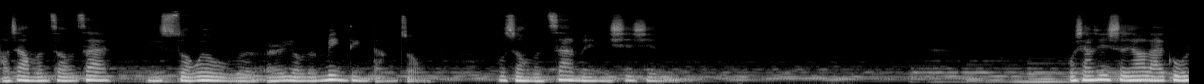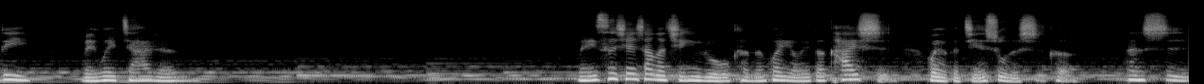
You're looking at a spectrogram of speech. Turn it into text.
好像我们走在你所为我们而有的命定当中。父神，我们赞美你，谢谢你。我相信神要来鼓励每位家人。每一次线上的情雨如可能会有一个开始。会有个结束的时刻，但是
